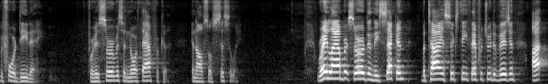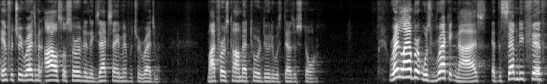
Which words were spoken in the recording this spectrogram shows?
before D Day for his service in North Africa and also Sicily. Ray Lambert served in the 2nd Battalion, 16th Infantry Division, I, Infantry Regiment. I also served in the exact same infantry regiment. My first combat tour of duty was Desert Storm. Ray Lambert was recognized at the 75th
